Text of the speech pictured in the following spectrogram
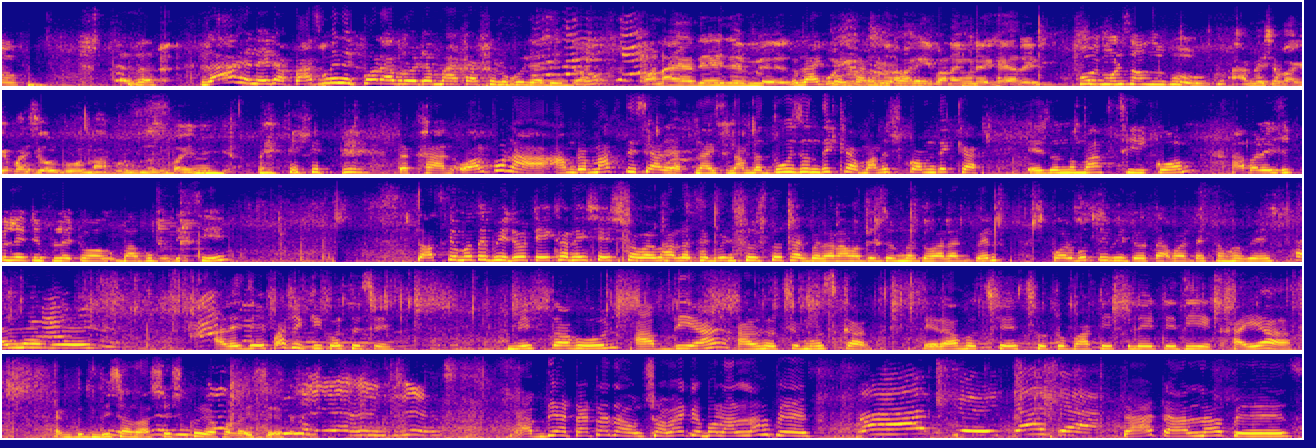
রাহেন এটা পাঁচ মিনিট পর আবার ওইটা মাখা শুরু করে বানায় দিয়ে এই যে। আগে বানাই মনে রেডি কই আছে কো? আমি এসে ভাগে পাইছি অল্প না করব না তা খান অল্প না আমরা মাখতেছি আর আপনার আমরা দুইজন দেখা মানুষ কম দেখা এই জন্য মাখছি কম। আবার এই যে প্লেটে প্লেটও বাবুকে দিছি। তো আজকের মতো ভিডিওটি এখানেই শেষ। সবাই ভালো থাকবেন সুস্থ থাকবেন আর আমাদের জন্য দোয়া রাখবেন। পরবর্তী ভিডিওতে আবার দেখা হবে। আল্লাহ হাফেজ। আর এই যে পাশে কি করতেছে? মিফতাহুল আবদিয়া আর হচ্ছে মুস্কান। এরা হচ্ছে ছোট বাটি প্লেটে দিয়ে খাইয়া একদম বিছানা শেষ করে ফেলাইছে। আবদিয়া টাটা দাও। সবাইকে বল আল্লাহ হাফেজ। টাটা আল্লাহ হাফেজ।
